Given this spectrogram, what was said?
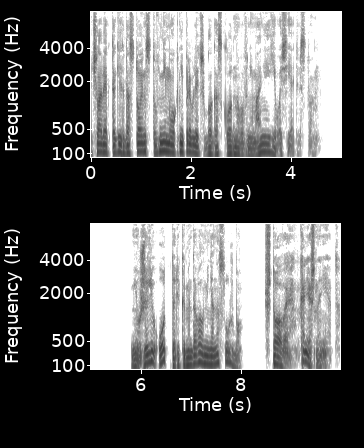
человек таких достоинств не мог не привлечь благосклонного внимания его сиятельства. Неужели Отто рекомендовал меня на службу? Что вы, конечно, нет.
